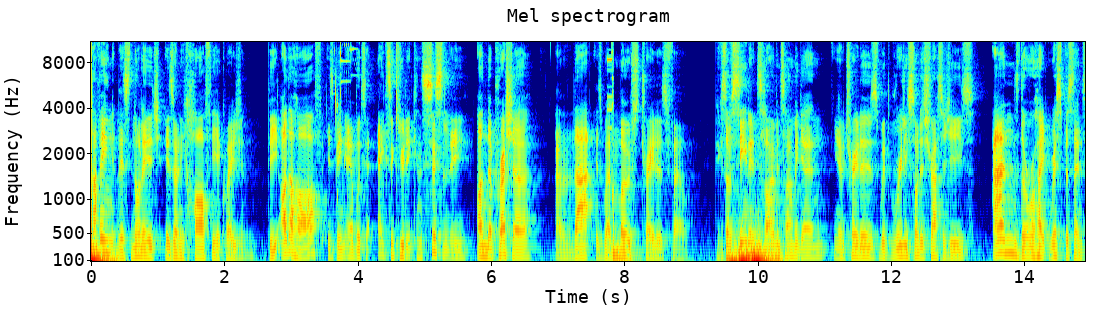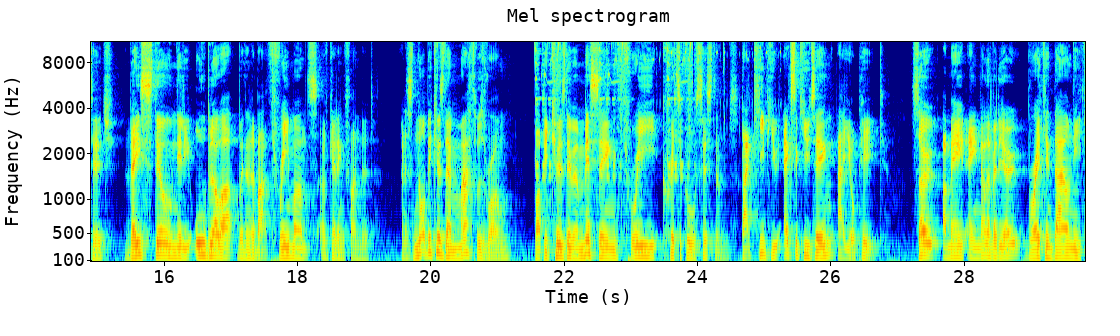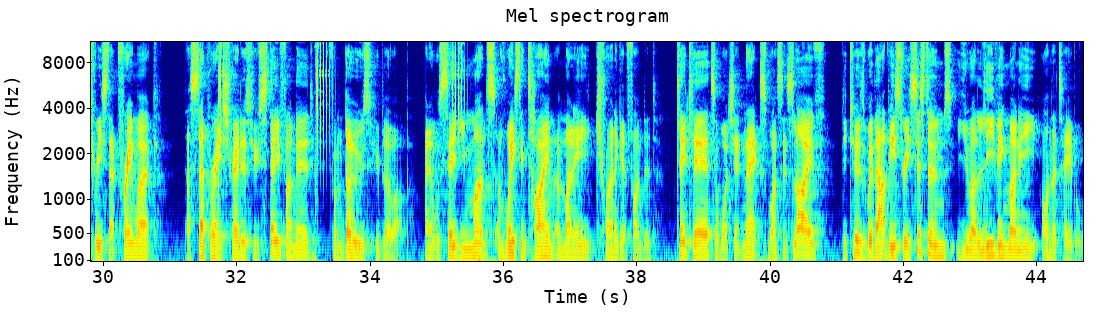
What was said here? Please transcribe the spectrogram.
Having this knowledge is only half the equation. The other half is being able to execute it consistently under pressure, and that is where most traders fail because I've seen it time and time again. You know, traders with really solid strategies and the right risk percentage, they still nearly all blow up within about three months of getting funded. And it's not because their math was wrong, but because they were missing three critical systems that keep you executing at your peak. So I made another video breaking down the three-step framework that separates traders who stay funded from those who blow up. And it will save you months of wasting time and money trying to get funded. Click here to watch it next once it's live, because without these three systems, you are leaving money on the table.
